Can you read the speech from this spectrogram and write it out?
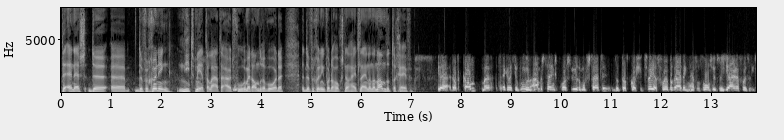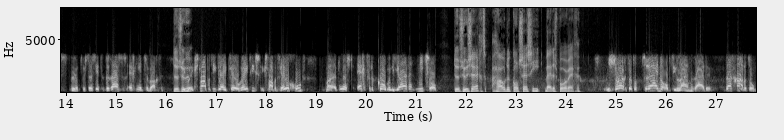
de NS de, eh, de vergunning niet meer te laten uitvoeren. Met andere woorden, de vergunning voor de hoogsnelheidslijn aan een ander te geven. Ja, dat kan, maar dat betekent dat je opnieuw een aanbestedingsprocedure moet starten. Dat, dat kost je twee jaar voorbereiding en vervolgens duurt het weer jaren voordat er iets gebeurt. Dus daar zitten de reizigers echt niet op te wachten. Dus ik, u- ik snap het idee theoretisch, ik snap het heel goed, maar het lost echt voor de komende jaren niets op. Dus u zegt, hou de concessie bij de spoorwegen. Zorg dat er treinen op die lijn rijden. Daar gaat het om.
